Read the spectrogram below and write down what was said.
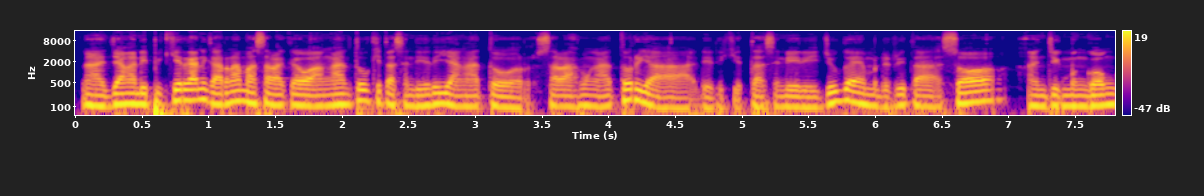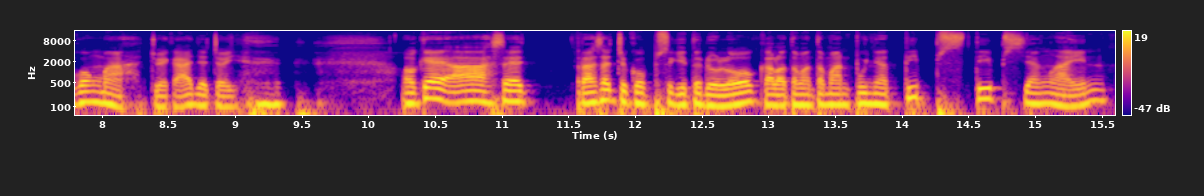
Nah, jangan dipikirkan karena masalah keuangan tuh kita sendiri yang ngatur. Salah mengatur ya diri kita sendiri juga yang menderita. So, anjing menggonggong mah cuek aja coy. Oke, ah saya rasa cukup segitu dulu. Kalau teman-teman punya tips-tips yang lain,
